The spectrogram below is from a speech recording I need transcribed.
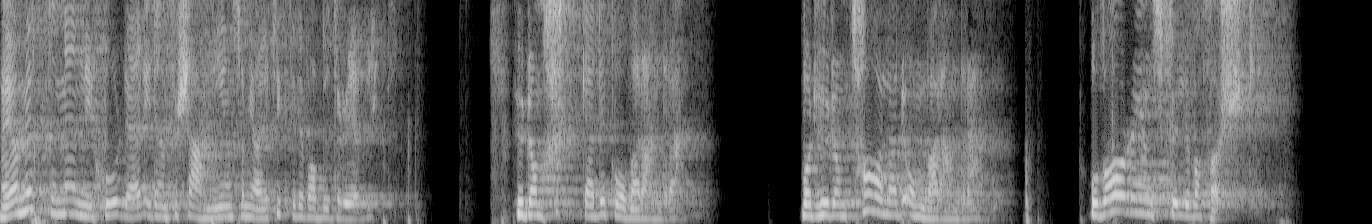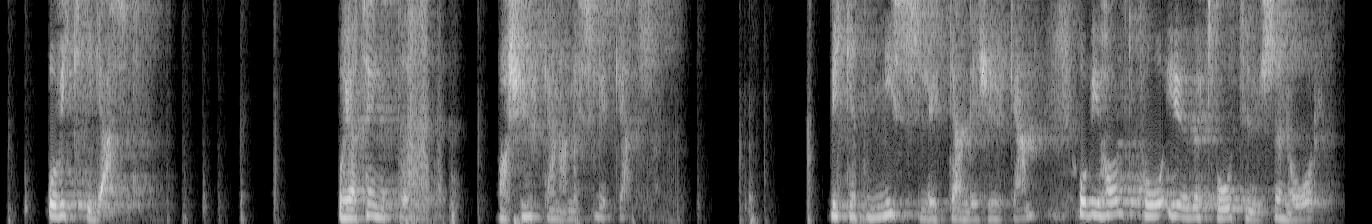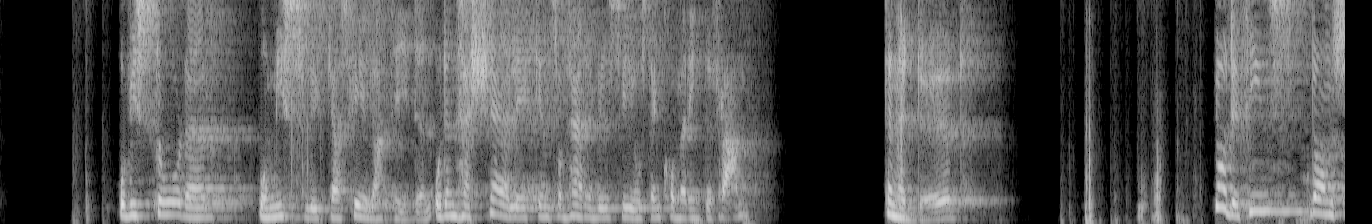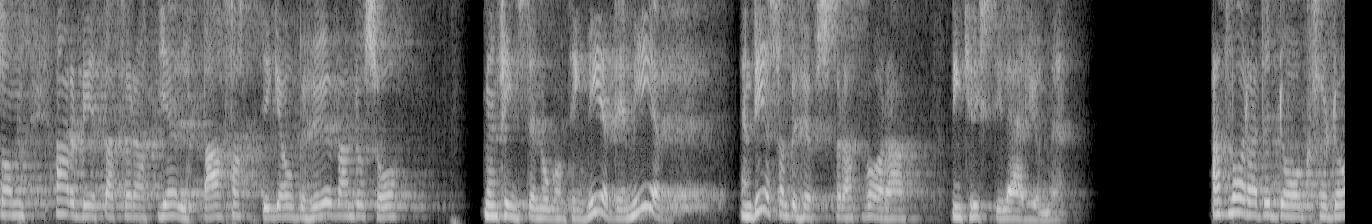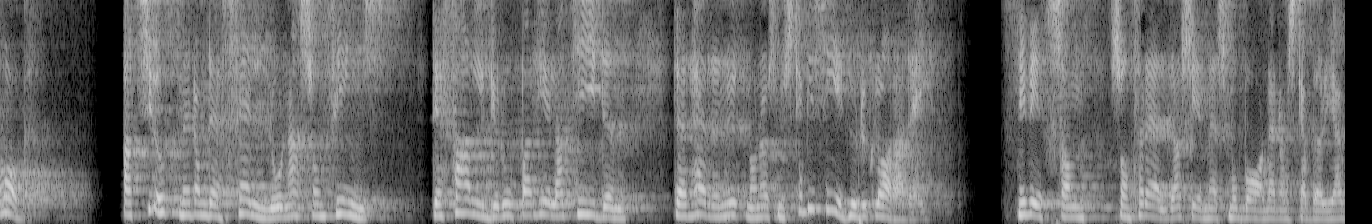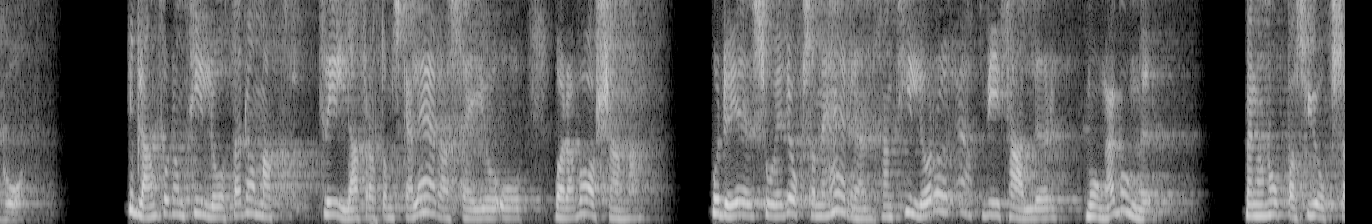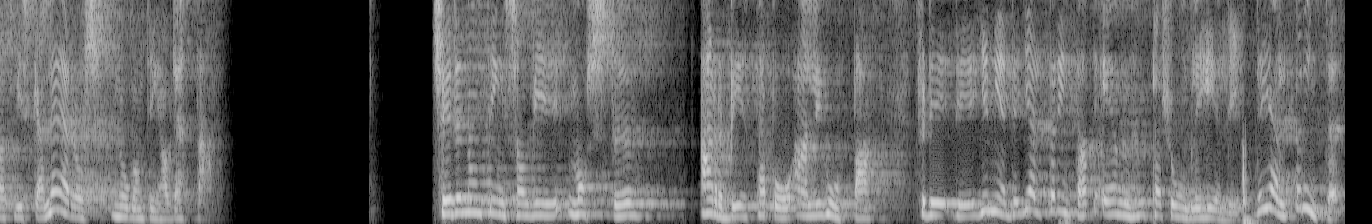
När jag mötte människor där i den församlingen som jag, jag tyckte det var bedrövligt. Hur de hackade på varandra. Hur de talade om varandra. Och var och en skulle vara först och viktigast. Och jag tänkte, vad kyrkan har misslyckats. Vilket misslyckande i kyrkan. Och vi har hållit på i över 2000 år. Och vi står där och misslyckas hela tiden. Och den här kärleken som Herren vill se oss, den kommer inte fram. Den är död. Ja, det finns de som arbetar för att hjälpa fattiga och behövande och så. Men finns det någonting mer? Det är mer än det som behövs för att vara en Kristi lärjunge. Att vara det dag för dag. Att se upp med de där fällorna som finns. Det är fallgropar hela tiden där Herren utmanar oss. Nu ska vi se hur du klarar dig. Ni vet som, som föräldrar ser med små barn när de ska börja gå. Ibland får de tillåta dem att trilla för att de ska lära sig och, och vara varsamma. Och det, så är det också med Herren. Han tillåter att vi faller många gånger. Men han hoppas ju också att vi ska lära oss någonting av detta. Så är det någonting som vi måste arbeta på allihopa. För det, det, det hjälper inte att en person blir helig. Det hjälper inte.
